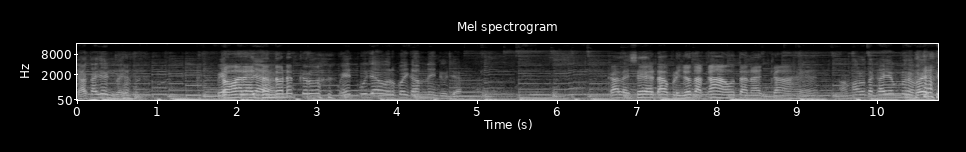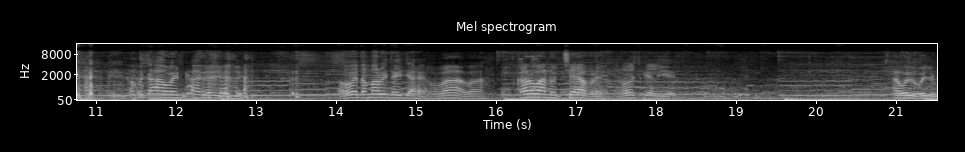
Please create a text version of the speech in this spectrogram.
જાતા જાય ભાઈ. તમારે આજ ધંધો નથી કરવો? પેટ પૂજા ઓર કોઈ કામ નહીં દૂજા કાલે સેટ આપણી જોતા કાં આવતા ને આજ કાં હે? અમારો તો કાયમનું ભાઈ. અમે કાં હોય ને કાં જઈએ છીએ. હવે તમારું થઈ જાય વાહ વાહ. કરવાનું જ છે આપણે. રોજ કે લીએ. આ ઓલું ઓલું.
